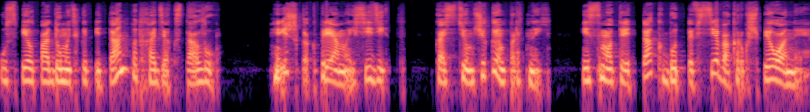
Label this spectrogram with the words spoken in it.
Успел подумать капитан, подходя к столу. Ишь, как прямо и сидит. Костюмчик импортный. И смотрит так, будто все вокруг шпионы.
